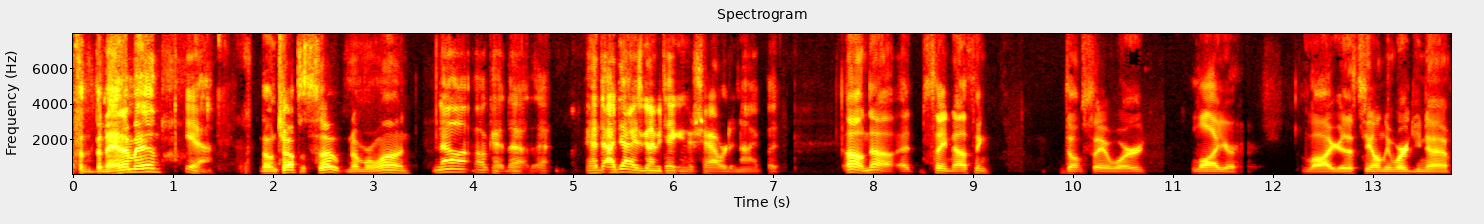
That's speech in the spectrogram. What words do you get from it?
for the banana man. Yeah. Don't drop the soap. Number one. No, okay. That, that I, I doubt he's going to be taking a shower tonight, but Oh no, uh, say nothing. Don't say a word. Lawyer. Lawyer. That's the only word you know.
